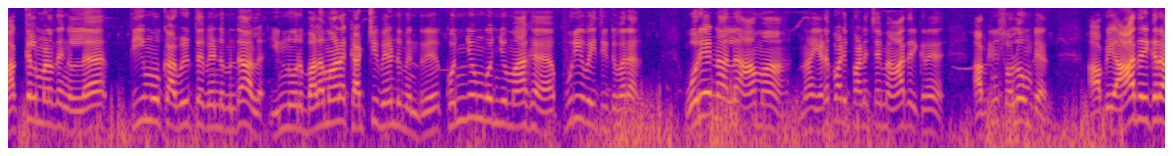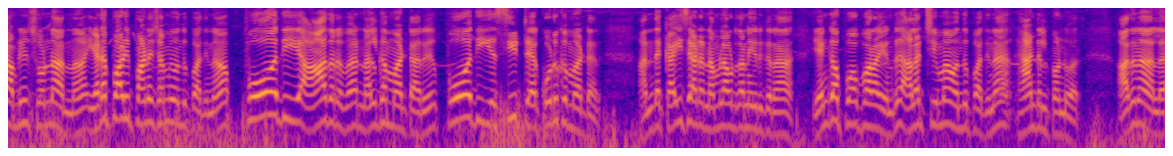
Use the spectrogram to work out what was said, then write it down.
மக்கள் மனதங்களில் திமுக வீழ்த்த வேண்டும் என்றால் இன்னொரு பலமான கட்சி வேண்டும் என்று கொஞ்சம் கொஞ்சமாக புரிய வைத்துக்கிட்டு வரார். ஒரே நாள் ஆமாம் நான் எடப்பாடி பழனிசாமி ஆதரிக்கிறேன் அப்படின்னு சொல்ல முடியாது. அப்படி ஆதரிக்கிறேன் அப்படின்னு சொன்னார்னா எடப்பாடி பழனிசாமி வந்து பார்த்தீங்கன்னா போதிய ஆதரவை நல்க மாட்டார் போதிய சீட்டை கொடுக்க மாட்டார். அந்த கை சேடை நம்மளோட தானே இருக்கிறான் எங்கே போக போகிறான் என்று அலட்சியமாக வந்து பார்த்தீங்கன்னா ஹேண்டில் பண்ணுவார். அதனால்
